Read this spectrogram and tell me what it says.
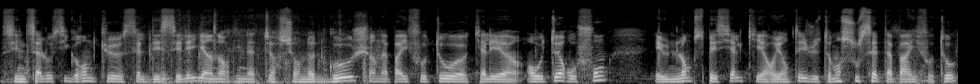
C'est une salle aussi grande que celle des scellés. Il y a un ordinateur sur notre gauche, un appareil photo euh, calé en hauteur au fond et une lampe spéciale qui est orientée justement sous cet appareil photo.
